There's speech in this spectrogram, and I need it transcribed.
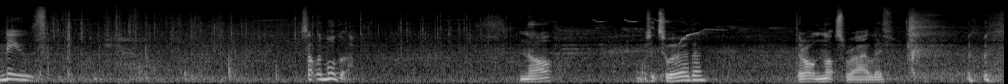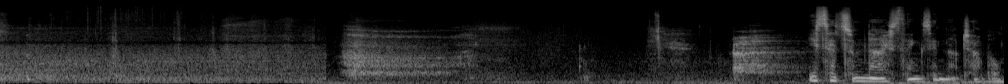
Move. Is that the mother? No. What's it to her then? They're all nuts where I live. You said some nice things in that chapel.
